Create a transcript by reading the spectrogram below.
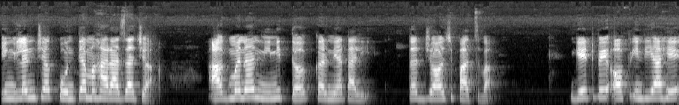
इंग्लंडच्या कोणत्या महाराजाच्या आगमनानिमित्त करण्यात आली? तर जॉर्ज पाचवा. गेटवे ऑफ इंडिया हे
